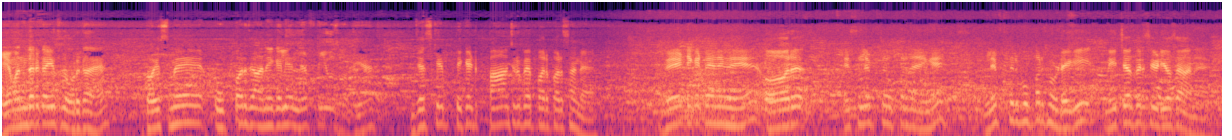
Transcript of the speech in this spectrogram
ये मंदिर कई फ्लोर का है तो इसमें ऊपर जाने के लिए लिफ्ट यूज़ होती है, जिसकी टिकट पाँच रुपये पर पर्सन है। वे टिकट लेने गए हैं और इस लिफ्ट से ऊपर जाएँगे। लिफ्ट सिर्फ़ ऊपर छोड़ेगी, नीचे फिर सीढ़ियों से आना है।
